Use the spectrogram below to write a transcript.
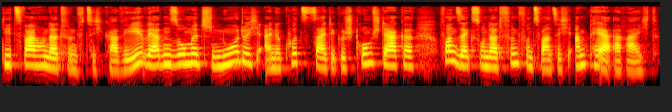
Die 250 kW werden somit nur durch eine kurzzeitige Stromstärke von 625 Ampere erreicht.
